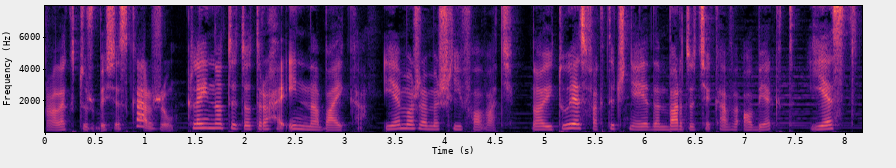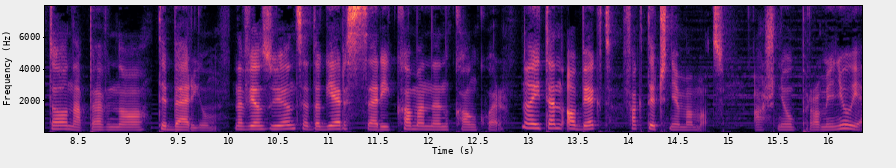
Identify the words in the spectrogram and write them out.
Ale któż by się skarżył? Klejnoty to trochę inna bajka. Je możemy szlifować. No i tu jest faktycznie jeden bardzo ciekawy obiekt. Jest to na pewno Tyberium, nawiązujące do gier z serii Command and Conquer. No i ten obiekt faktycznie ma moc aż nią promieniuje.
